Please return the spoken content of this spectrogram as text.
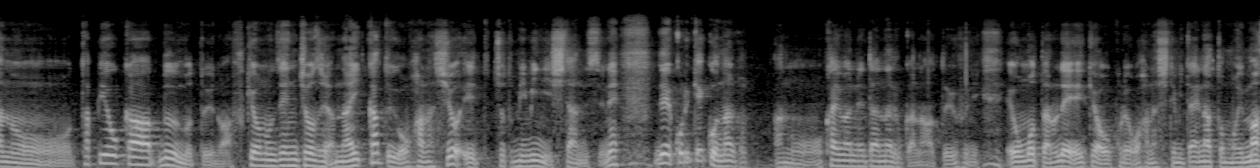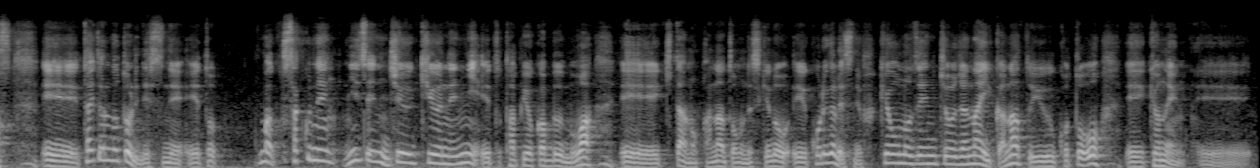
あのタピオカブームというのは不況の前兆じゃないかというお話を、えーとちょっと耳にしたんですよね。でこれ結構なんかあの会話ネタになるかなというふうに思ったので、今日はこれをお話ししてみたいなと思います、えータイトルの通りですね、えーとまあ、昨年2019年に、えー、とタピオカブームは、えー来たのかなと思うんですけど、えーこれがですね不況の前兆じゃないかなということを、えー去年、えー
